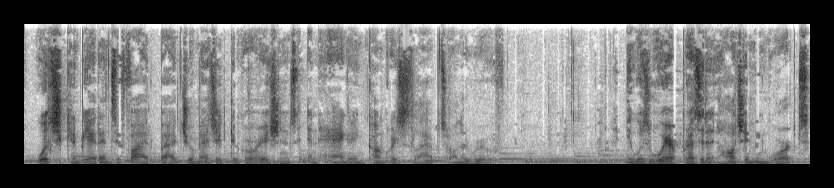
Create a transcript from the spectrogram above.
which can be identified by geometric decorations and hanging concrete slabs on the roof. It was where President Ho Chi Minh worked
